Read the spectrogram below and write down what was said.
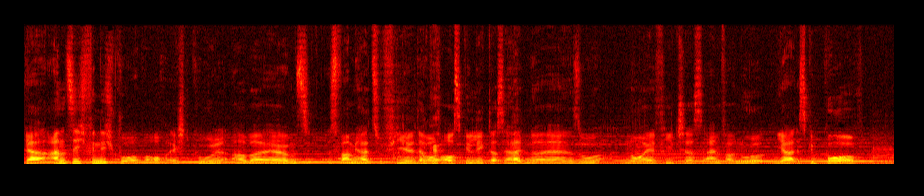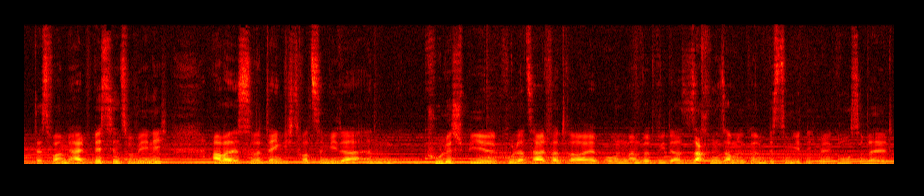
Ja, an sich finde ich Koop auch echt cool, aber ähm, es war mir halt zu viel darauf Okay. ausgelegt, dass er halt nur, äh, so neue Features einfach nur, ja, es gibt Koop. Das war mir halt ein bisschen zu wenig, aber es wird, denke ich, trotzdem wieder ein cooles Spiel, cooler Zeitvertreib und man wird wieder Sachen sammeln können bis zum geht nicht mehr große Welt.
